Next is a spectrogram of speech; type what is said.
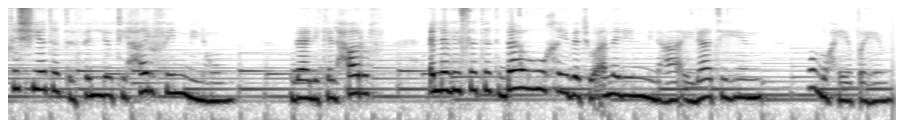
خشية تفلت حرف منهم. ذلك الحرف الذي ستتبعه خيبة أمل من عائلاتهم ومحيطهم.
